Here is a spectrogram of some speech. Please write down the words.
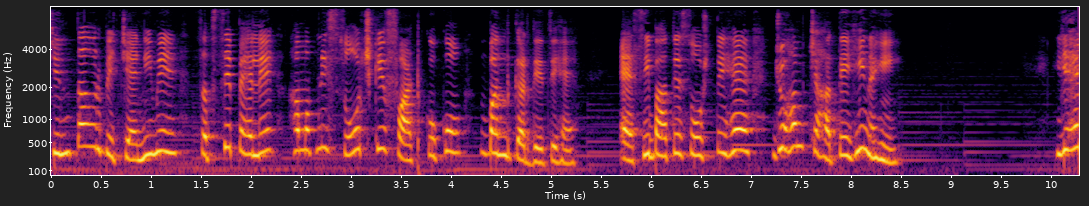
चिंता और बेचैनी में सबसे पहले हम अपनी सोच के फाटकों को बंद कर देते हैं। ऐसी बातें सोचते हैं जो हम चाहते ही नहीं। यह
